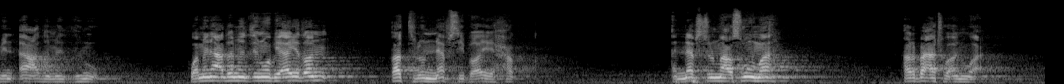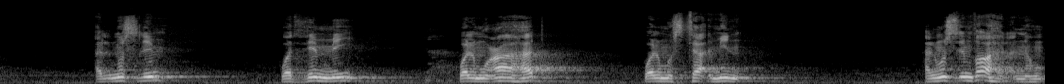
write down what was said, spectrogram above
من أعظم الذنوب. ومن أعظم الذنوب أيضا قتل النفس بغير حق. النفس المعصومة أربعة أنواع. المسلم والذمي والمعاهد والمستأمن. المسلم ظاهر أنه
